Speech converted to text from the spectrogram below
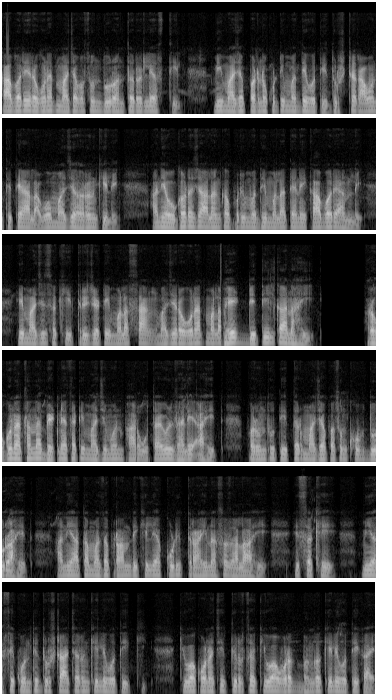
का बरे रघुनाथ माझ्यापासून दूर अंतरले असतील? मी माझ्या पर्णकुटीमध्ये होते. दृष्ट रावण तिथे आला व माझे हरण केले. आणि अवघड अशा अलंकापुरीमध्ये मला त्याने का बरे आणले? हे माझी सखी त्रिजटे मला सांग माझे रघुनाथ मला भेट देतील का नाही? रघुनाथांना भेटण्यासाठी माझे मन फार उतावीळ झाले आहेत परंतु ते तर माझ्यापासून खूप दूर आहेत आणि आता माझा प्राण देखील या कुडीत राहीनासा झाला आहे. हे सखे मी असे कोणते दृष्ट आचरण केले होते की किंवा कोणाची तीर्थ किंवा व्रत भंग केले होते काय?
